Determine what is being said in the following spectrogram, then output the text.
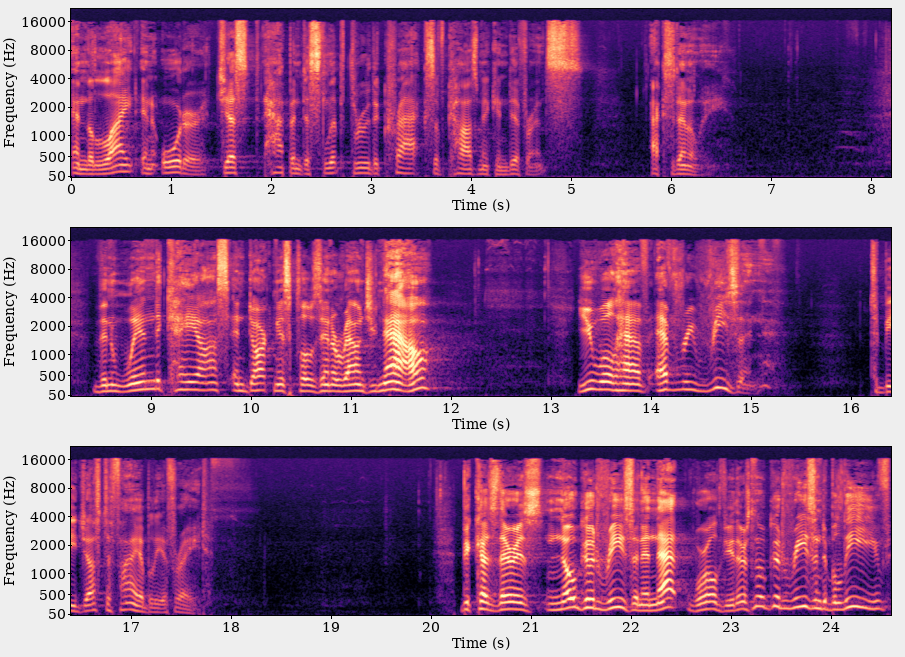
and the light and order just happened to slip through the cracks of cosmic indifference accidentally. Then, when the chaos and darkness close in around you now, you will have every reason to be justifiably afraid because there is no good reason in that worldview, there's no good reason to believe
